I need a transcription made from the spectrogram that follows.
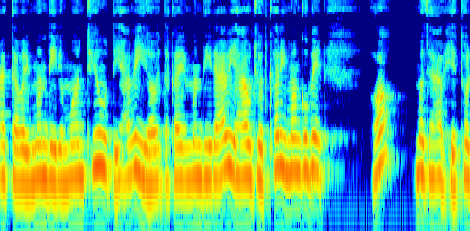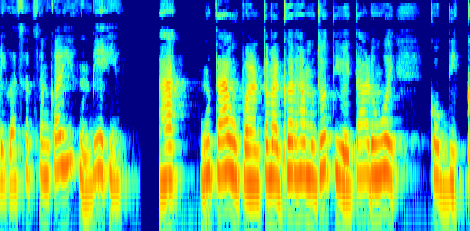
આતા ભાઈ મંદિરે મન થયું હતી, આવી, હવે તો કાંઈ મંદિરે આવી, આવજો ખરી, માંગુ બેન. હા, મજા આવી, થોડીક વાર સત્સંગ કરી હું બેહી હા હું તો આવું પણ તમારા ઘર સામું જોતી હોય તાળું હોય કોક દીક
